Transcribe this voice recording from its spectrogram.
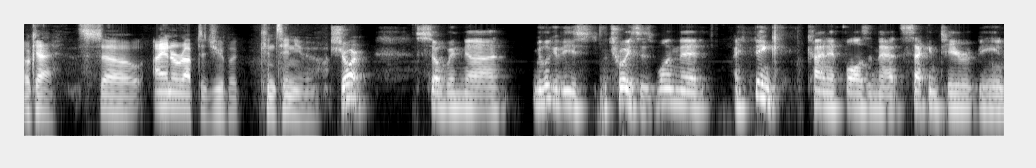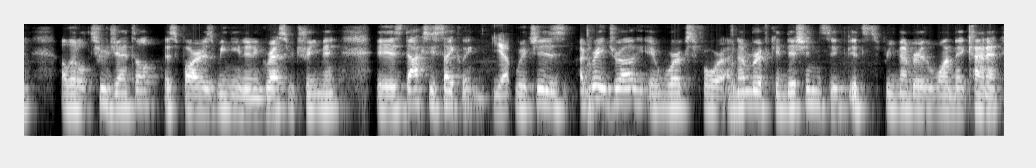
Okay, so I interrupted you, but continue. Sure. So when uh, we look at these choices, one that I think kind of falls in that second tier of being a little too gentle as far as we need an aggressive treatment is doxycycline. Yep. Which is a great drug. It works for a number of conditions. It, it's remember the one that kind of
